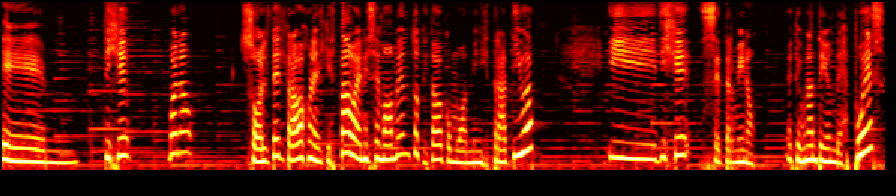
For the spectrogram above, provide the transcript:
em, dije, bueno, solté el trabajo en el que estaba en ese momento, que estaba como administrativa, y dije, se terminó. Este es un antes y un después.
